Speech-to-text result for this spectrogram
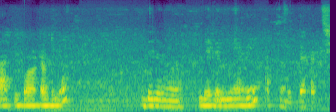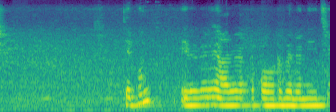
বাকি পরোটাগুলো বেলে নেব, বেলে নিয়ে আমি আপনাদের দেখাচ্ছি। দেখুন, এভাবে আমি আরও একটা পরোটা বেলে নিয়েছি।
